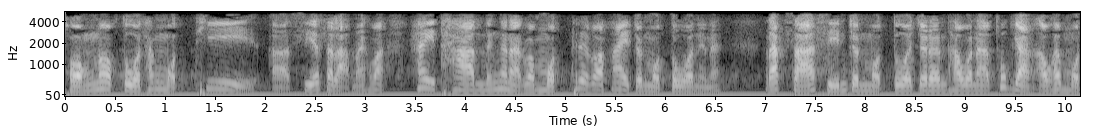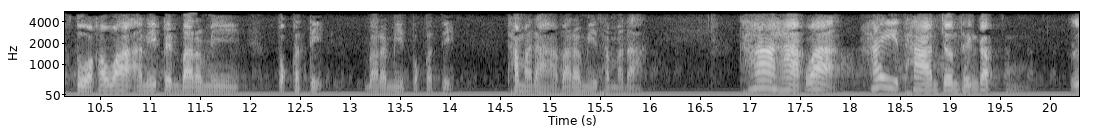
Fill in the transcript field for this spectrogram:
ของนอกตัวทั้งหมดที่เสียสละหมายความว่า ให้ทานถึงขนาดว่าหมดเรียกว่าให้จนหมดตัวเนี่ยนะรักษาศีลจนหมดตัวเจริญภาวนาทุกอย่างเอาแค่หมดตัวเขาว่า อันนี้เป็นบารมีปกติ บารมีปกติ ธรรมดา บารมีธรรมดา ถ้าหากว่าให้ทานจนถึงกับแล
